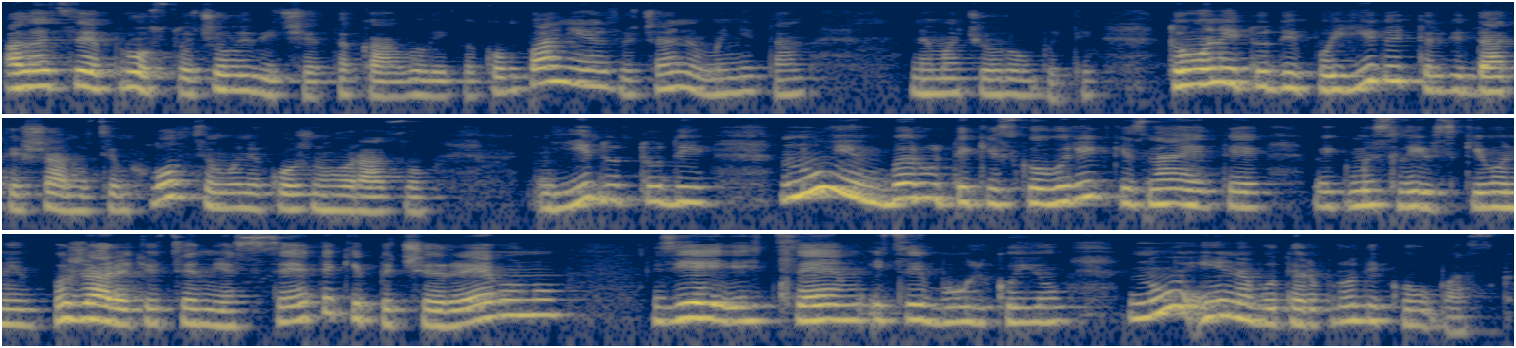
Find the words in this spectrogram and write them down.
але це просто чоловіча така велика компанія. Звичайно, мені там нема чого робити. То вони туди поїдуть та віддати шану цим хлопцям. Вони кожного разу їдуть туди. Ну і беруть такі сковорідки, знаєте, як мисливські, вони пожарять оце м'ясце, таке печеревину з яйцем і цибулькою. Ну і на бутерброди ковбаска.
